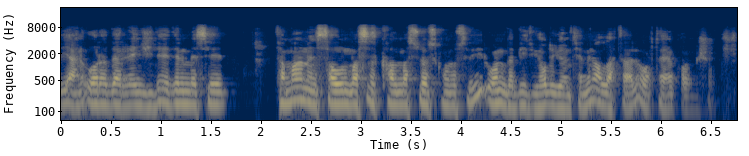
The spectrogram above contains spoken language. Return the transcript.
yani orada rencide edilmesi, tamamen savunmasız kalması söz konusu değil. Onun da bir yolu yöntemini Allah Teala ortaya koymuş olur.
